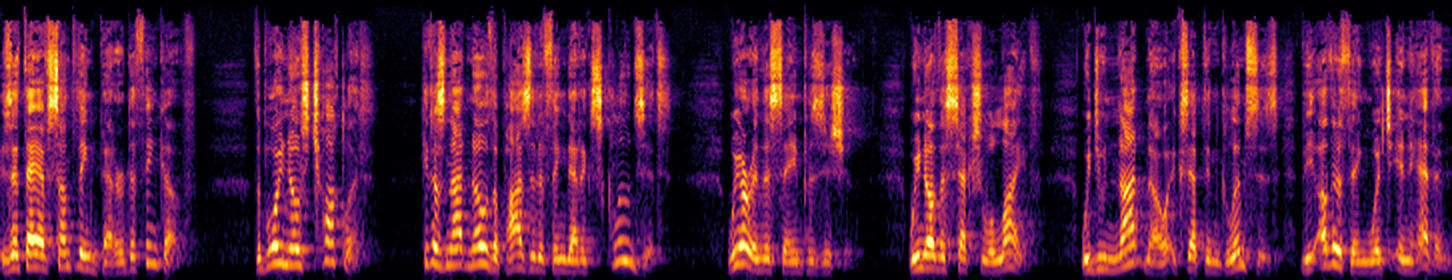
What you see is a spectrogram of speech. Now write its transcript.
is that they have something better to think of. The boy knows chocolate, he does not know the positive thing that excludes it. We are in the same position. We know the sexual life. We do not know, except in glimpses, the other thing which in heaven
